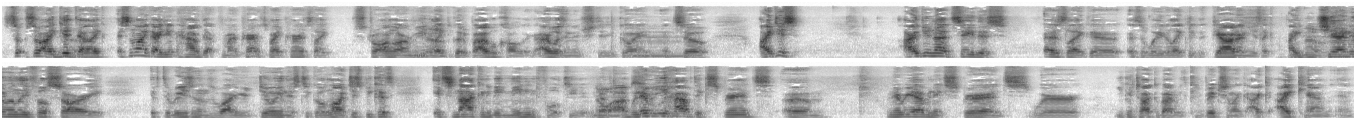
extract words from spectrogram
so so I get Yeah. that. Like it's not like I didn't have that from my parents. My parents like strong arm me Yeah. to like to go to Bible college. Like I wasn't interested in going, Mm. and so I just I do not say this as like a as a way to like look down on you. It's like I No. genuinely feel sorry if the reasons why you're doing this to go along just because it's not going to be meaningful to you. No, absolutely. Whenever you have the experience, um, whenever you have an experience where you can talk about it with conviction, like I, I can, and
